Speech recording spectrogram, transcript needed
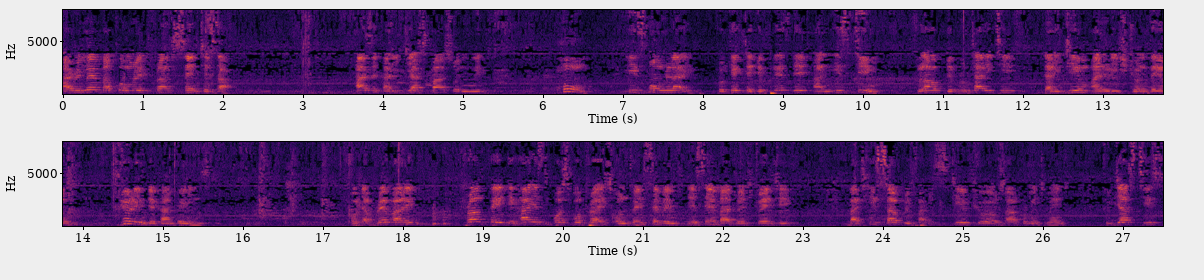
I remember Comrade Frank Senteza as a courageous person with whom his own life protected the president and his team throughout the brutality that the regime unleashed on them during the campaigns. For the bravery, Frank paid the highest possible price on 27th December 2020, but his sacrifice still fuels our commitment to justice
